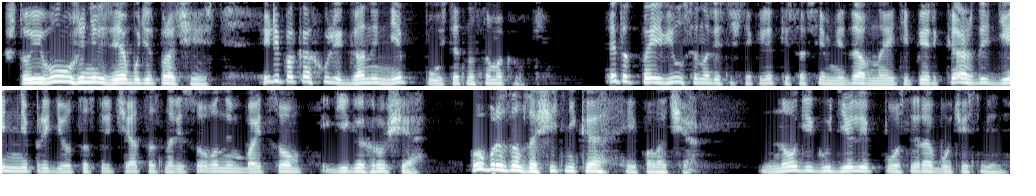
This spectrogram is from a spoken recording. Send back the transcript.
что его уже нельзя будет прочесть, или пока хулиганы не пустят на самокрутки. Этот появился на лестничной клетке совсем недавно, и теперь каждый день мне придется встречаться с нарисованным бойцом Гига Хруща, образом защитника и палача. Ноги гудели после рабочей смены.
